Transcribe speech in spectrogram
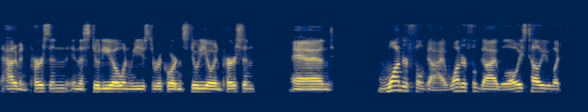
had him in person in the studio when we used to record in studio in person. And wonderful guy, wonderful guy. Will always tell you what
